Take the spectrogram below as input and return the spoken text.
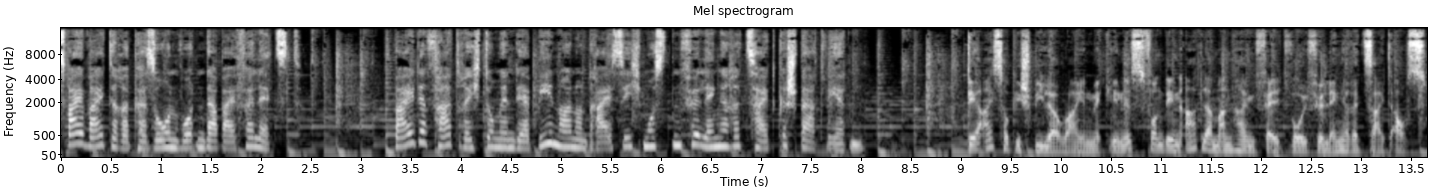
Zwei weitere Personen wurden dabei verletzt. Beide Fahrtrichtungen der B39 mussten für längere Zeit gesperrt werden. Der Eishockeyspieler Ryan McInnes von den Adler Mannheim fällt wohl für längere Zeit aus.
